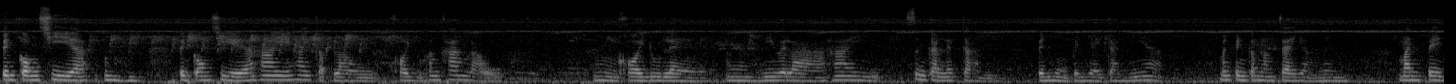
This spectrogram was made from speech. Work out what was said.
เป็นกองเชียร์เป็นกองเชียร์ให้ให้กับเรา คอยอยู่ข้างๆเราอคอยดูแลอืมีเวลาให้ซึ่งกันและกัน เป็นห่วงเป็นใยกันเนี่ย มันเป็นกำลังใจอย่างหนึ่ง มันเป็น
